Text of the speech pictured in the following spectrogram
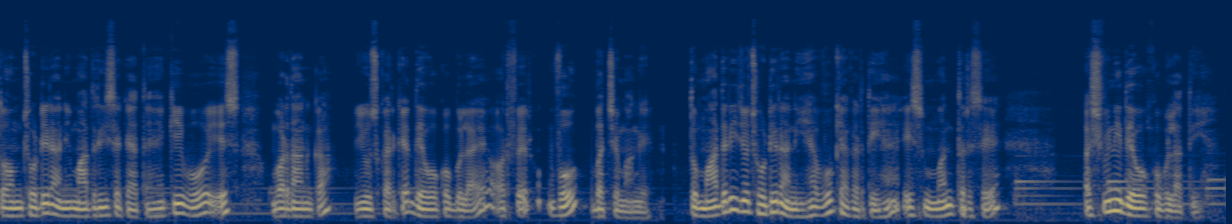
तो हम छोटी रानी मादरी से कहते हैं कि वो इस वरदान का यूज़ करके देवों को बुलाए और फिर वो बच्चे मांगे। तो मादरी जो छोटी रानी है, वो क्या करती हैं, इस मंत्र से अश्विनी देवों को बुलाती है।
